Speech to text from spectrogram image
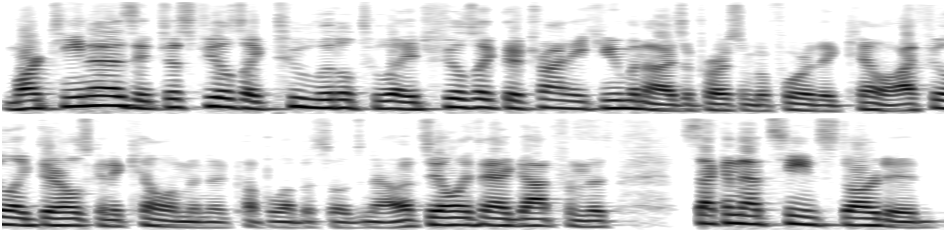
Martinez, it just feels like too little, too late. It feels like they're trying to humanize a person before they kill him. I feel like Daryl's going to kill him in a couple episodes now. That's the only thing I got from this. Second that scene started,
